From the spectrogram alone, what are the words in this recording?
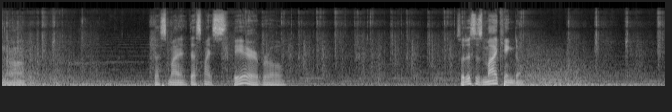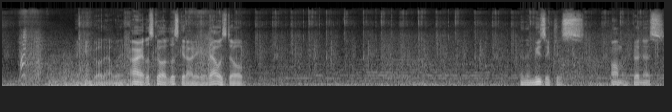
No. That's my that's my spear, bro. So this is my kingdom. I can't go that way. Alright, let's go. Let's get out of here. That was dope. And the music just... Oh my goodness.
